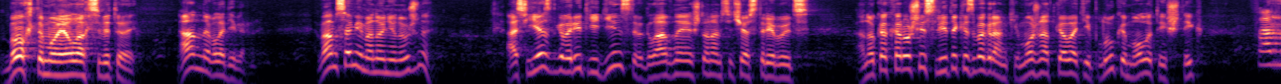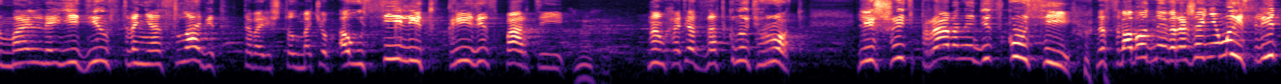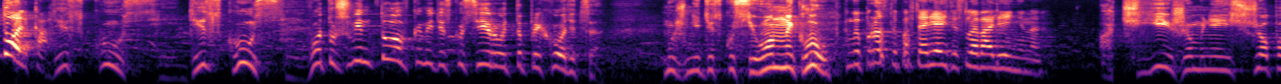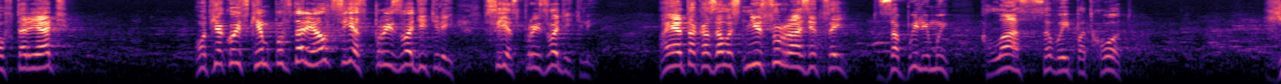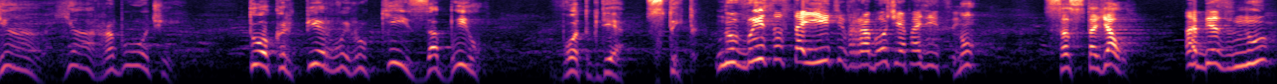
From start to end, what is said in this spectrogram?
Бог ты мой, Аллах святой. Анна Владимировна, вам самим оно не нужно? А съезд говорит единство. Главное, что нам сейчас требуется. Оно как хороший слиток из вагранки. Можно отковать и плуг, и молот, и штык. Формальное единство не ослабит, товарищ Толмачев, а усилит кризис партии. Нам хотят заткнуть рот лишить права на дискуссии, на свободное выражение мысли и только. Дискуссии, дискуссии. Вот уж винтовками дискуссировать-то приходится. Мы же не дискуссионный клуб. Вы просто повторяете слова Ленина. А чьи же мне еще повторять? Вот я кое с кем повторял съезд производителей, съезд производителей. А это оказалось несуразицей. Забыли мы классовый подход. Я, я рабочий, токарь первой руки забыл. Вот где стыд. Ну, вы состоите в рабочей оппозиции. Ну, состоял. А без «ну»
